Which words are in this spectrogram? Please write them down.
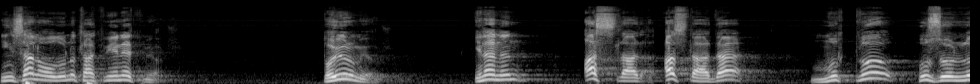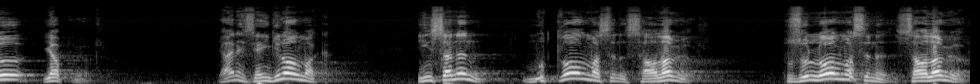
insanoğlunu tatmin etmiyor. Doyurmuyor. İnanın asla asla da mutlu, huzurlu yapmıyor. Yani zengin olmak insanın mutlu olmasını sağlamıyor. Huzurlu olmasını sağlamıyor.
